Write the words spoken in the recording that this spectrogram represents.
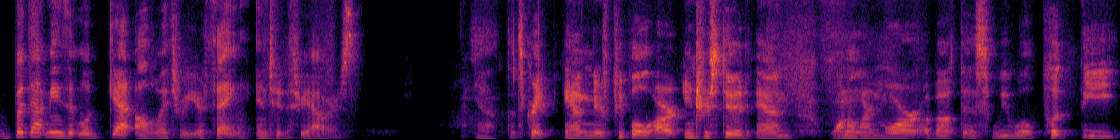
but that means that we'll get all the way through your thing in two to three hours. Yeah, that's great. And if people are interested and want to learn more about this, we will put the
